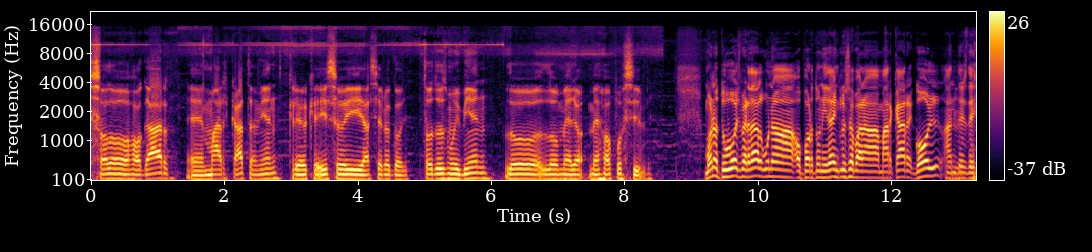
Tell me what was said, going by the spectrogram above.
Solo rogar, marcar también, creo que eso y hacer el gol. Todos muy bien, lo, lo mejor, mejor posible. Bueno, tuvo, es verdad, alguna oportunidad incluso para marcar gol antes de,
